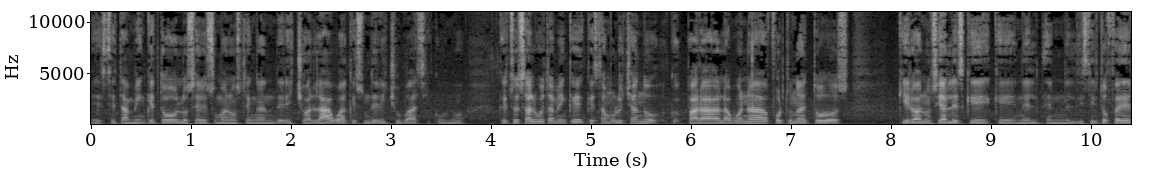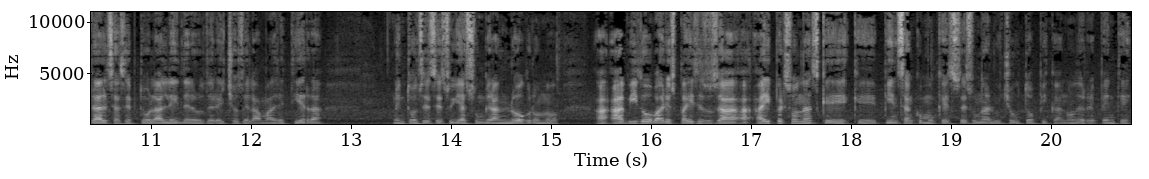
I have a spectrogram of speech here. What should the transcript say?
este también que todos los seres humanos tengan derecho al agua, que es un derecho básico, ¿no? Que esto es algo también que estamos luchando. Para la buena fortuna de todos, quiero anunciarles que, que en, el, en el Distrito Federal se aceptó la ley de los derechos de la madre tierra, entonces eso ya es un gran logro, ¿no? Ha, ha habido varios países, o sea, ha- hay personas que, que piensan como que esto es una lucha utópica, ¿no? De repente,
